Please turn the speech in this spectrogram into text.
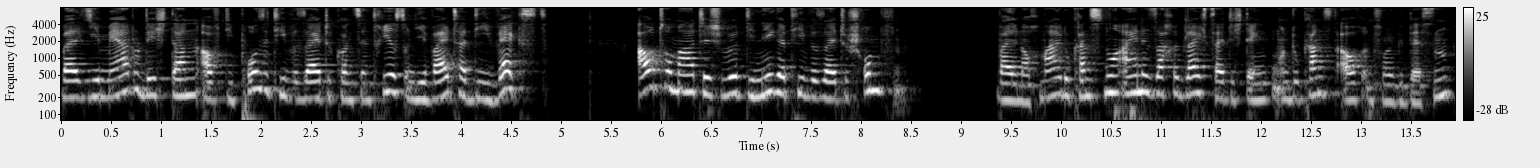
Weil je mehr du dich dann auf die positive Seite konzentrierst und je weiter die wächst, automatisch wird die negative Seite schrumpfen. Weil nochmal, du kannst nur eine Sache gleichzeitig denken und du kannst auch infolgedessen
